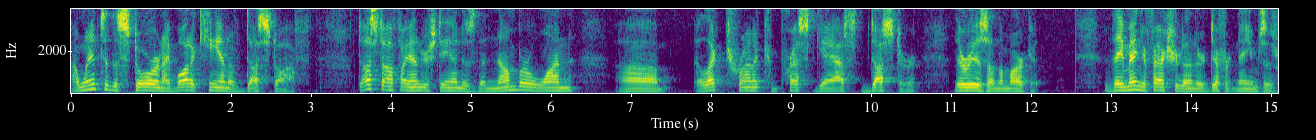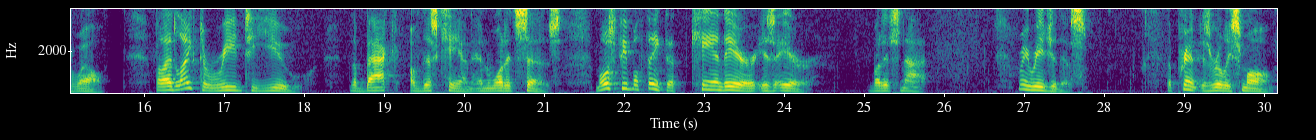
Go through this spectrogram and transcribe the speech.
I went to the store and I bought a can of Dust Off. Dust Off, I understand, is the number one uh, electronic compressed gas duster there is on the market. They manufacture it under different names as well. But I'd like to read to you the back of this can and what it says. Most people think that canned air is air, but it's not. Let me read you this. The print is really small.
